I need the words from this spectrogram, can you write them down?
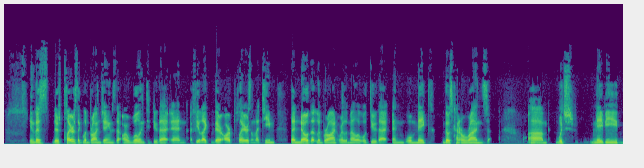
You know, there's there's players like LeBron James that are willing to do that, and I feel like there are players on that team that know that LeBron or LaMelo will do that and will make those kind of runs, um, which maybe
